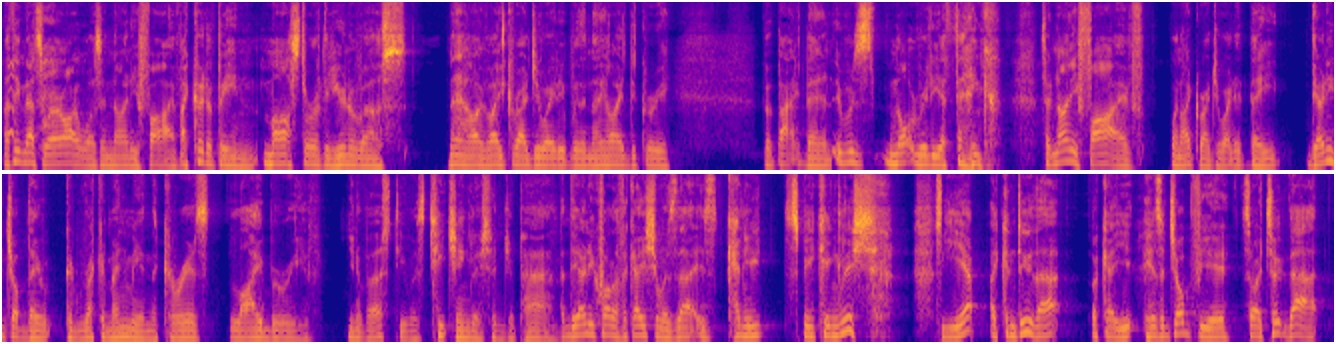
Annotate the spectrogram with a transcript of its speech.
I think that's where I was in '95. I could have been master of the universe now if I graduated with an AI degree, but back then it was not really a thing. So '95, when I graduated, they the only job they could recommend me in the careers library of university was teach English in Japan. And the only qualification was that is can you speak English? so, yep, I can do that. Okay, here's a job for you. So I took that.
